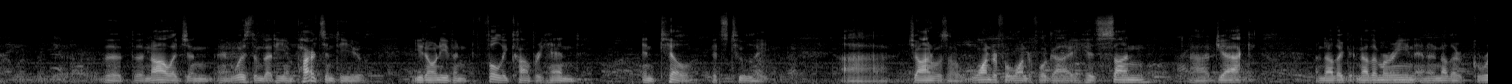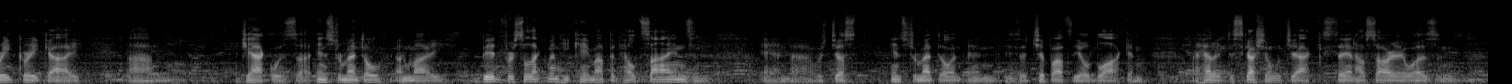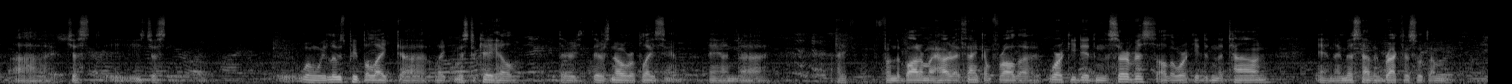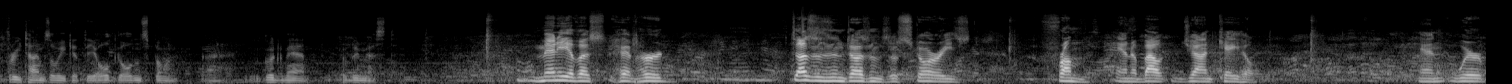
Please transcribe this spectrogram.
the, the knowledge and, and wisdom that he imparts into you, you don't even fully comprehend until it's too late. Uh, John was a wonderful, wonderful guy. His son, uh, Jack, another another Marine and another great, great guy. Um, Jack was uh, instrumental on my bid for selectman. He came up and held signs and and uh, was just instrumental. And, and he's a chip off the old block. And I had a discussion with Jack, saying how sorry I was, and uh, just he's just when we lose people like uh, like Mr. Cahill, there's there's no replacing him. And uh, I, from the bottom of my heart, I thank him for all the work he did in the service, all the work he did in the town, and I miss having breakfast with him three times a week at the old Golden Spoon. Uh, good man, he'll be missed. Many of us have heard dozens and dozens of stories from and about John Cahill. And we're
